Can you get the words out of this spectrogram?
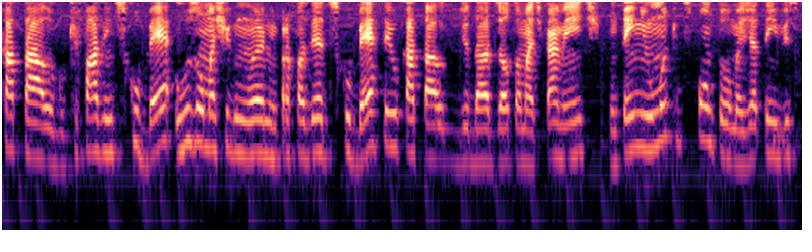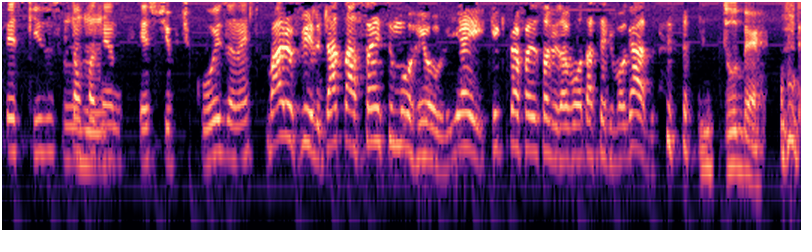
catálogo que fazem descoberta, usam machine learning para fazer a descoberta e o catálogo de dados automaticamente. Não tem nenhuma que despontou, mas já tem visto pesquisas que estão Uhum. fazendo esse tipo de coisa, né? Mário Filho, Data Science morreu. E aí, o que, que tu vai fazer na sua vida? Vai voltar a ser advogado? Youtuber.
